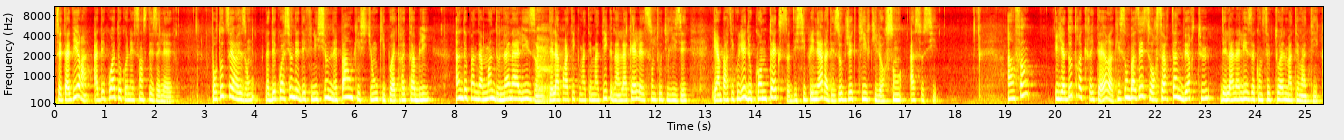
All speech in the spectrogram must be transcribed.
c'est-à-dire adéquates aux connaissances des élèves. Pour toutes ces raisons, l'adéquation des définitions n'est pas une question qui peut être établie indépendamment d'une analyse de la pratique mathématique dans laquelle elles sont utilisées, et en particulier du contexte disciplinaire et des objectifs qui leur sont associés. Enfin, il y a d'autres critères qui sont basés sur certaines vertus de l'analyse conceptuelle mathématique.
